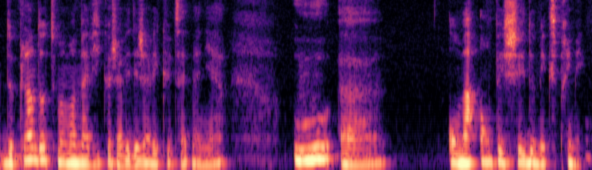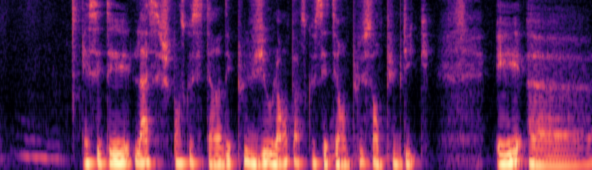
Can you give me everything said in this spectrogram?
de plein d'autres moments de ma vie que j'avais déjà vécu de cette manière, où on m'a empêché de m'exprimer. Et c'était là, je pense que c'était un des plus violents parce que c'était en plus en public. Et, euh,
